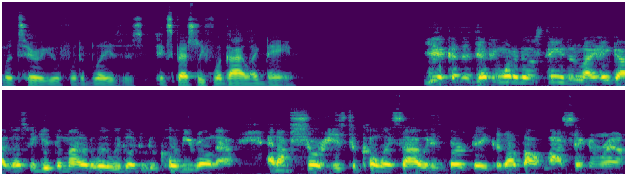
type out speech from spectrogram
material for the Blazers, especially for a guy like Dame. Yeah, because it's definitely one of those things that like, hey guys, once we get them out of the way, we're gonna do the Kobe rollout, and I'm sure it's to coincide with his birthday because I thought my second round,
